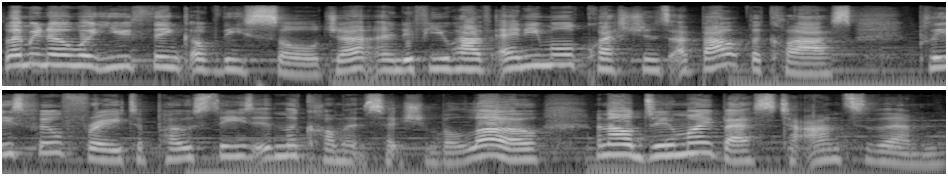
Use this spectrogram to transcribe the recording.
Let me know what you think of the soldier and if you have any more questions about the class, please feel free to post these in the comment section below and I'll do my best to answer them.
